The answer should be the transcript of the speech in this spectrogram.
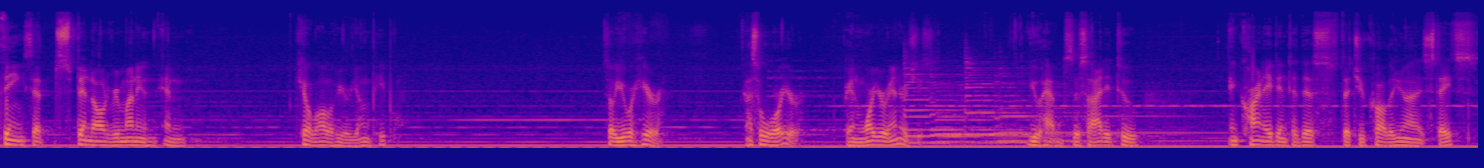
things that spend all of your money and kill all of your young people. So you are here as a warrior in warrior energies. You have decided to incarnate into this that you call the United States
